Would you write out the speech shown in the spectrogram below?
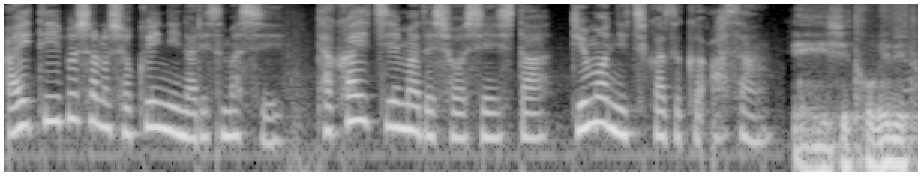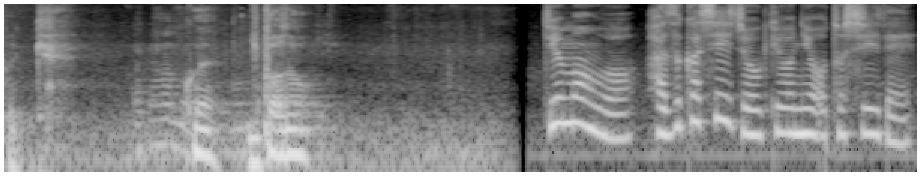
IT 部署の職員になりすまし、高い地位まで昇進したデュモンに近づくアサン。Et j'ai trouvé des trucs. Quoi Du porno. デュモンを恥ずかしい状況に陥れ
